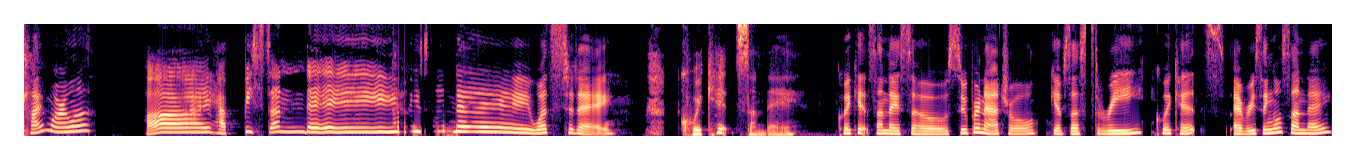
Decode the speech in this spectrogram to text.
Hi, Marla. Hi, happy Sunday. Happy Sunday. What's today? Quick hit Sunday. Quick hit Sunday. So, Supernatural gives us three quick hits every single Sunday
